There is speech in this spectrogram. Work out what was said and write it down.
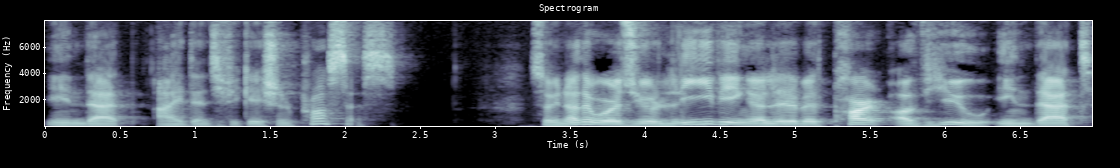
in that identification process. So, in other words, you're leaving a little bit part of you in that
